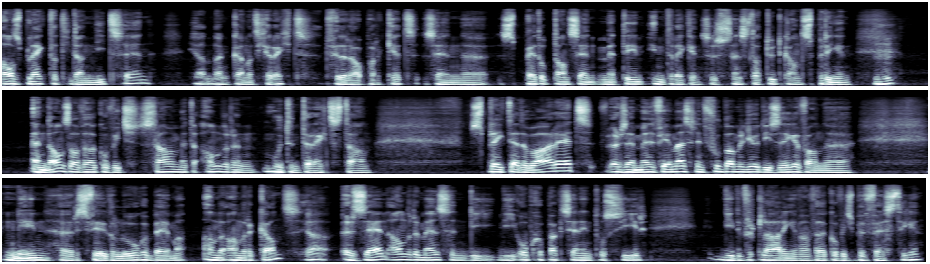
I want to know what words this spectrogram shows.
Als blijkt dat die dat niet zijn, ja, dan kan het gerecht, het federaal parket, zijn uh, spijt op tand zijn meteen intrekken. Dus zijn statuut kan springen. Mm -hmm. En dan zal Velkovic samen met de anderen moeten terechtstaan. Spreekt hij de waarheid? Er zijn veel mensen in het voetbalmilieu die zeggen van... Uh, nee, er is veel gelogen bij. Maar aan de andere kant, ja, er zijn andere mensen die, die opgepakt zijn in het dossier die de verklaringen van Velkovic bevestigen.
